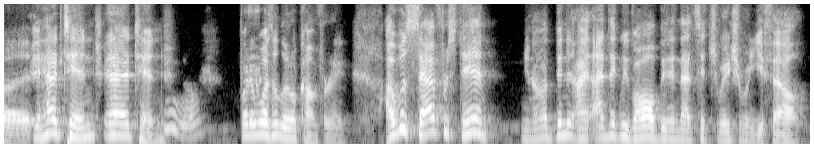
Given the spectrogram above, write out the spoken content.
but It had a tinge. It had a tinge, but it was a little comforting. I was sad for Stan. You know, I've been. I, I think we've all been in that situation where you felt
